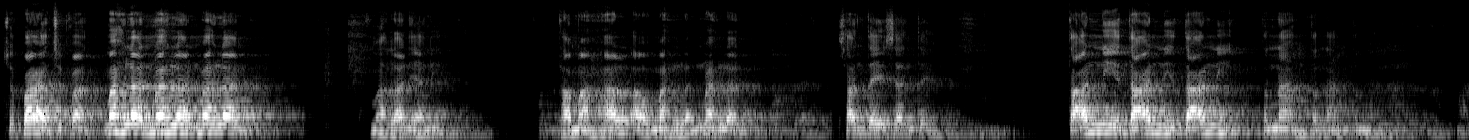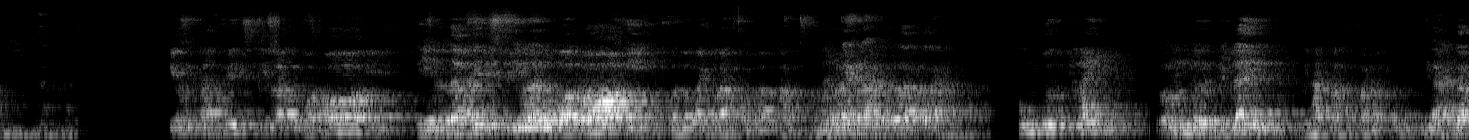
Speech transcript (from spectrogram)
Cepat cepat. Mahlan mahlan mahlan. Mahlan yani? Tamahal atau mahlan mahlan. Santai santai. Ta'anni ta'anni ta'anni. Tenang tenang tenang. Iltafit ilal warai Iltafit ilal warai. Menolehlah ke belakang. Menolehlah ke belakang. Undur ilai Undur bilai Lihatlah kepadaku. Lihatlah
